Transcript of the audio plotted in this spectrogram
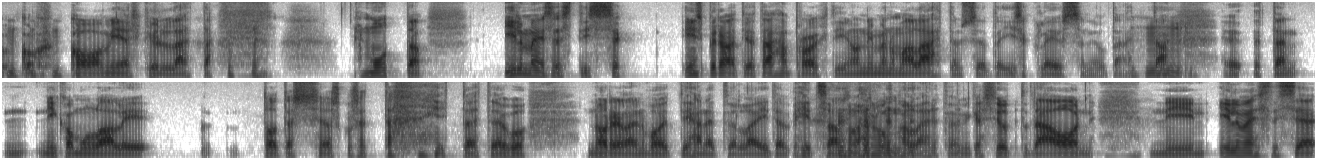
ko- ko- kova mies kyllä. Että. Mutta ilmeisesti se inspiraatio tähän projektiin on nimenomaan lähtenyt sieltä Isaac Leifsonilta, että, Mhm. että Niko mulla oli totesi joskus, että, hitto, että joku norjalainen voitti hänet jollain itse hitsaamalla rungolla, että mikä juttu tämä on, niin ilmeisesti se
